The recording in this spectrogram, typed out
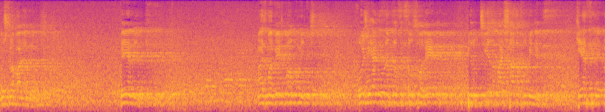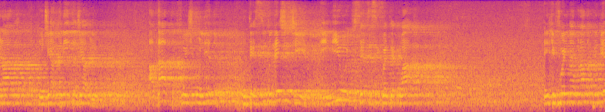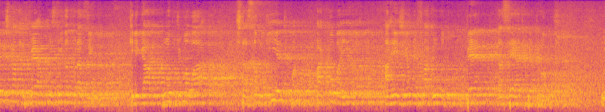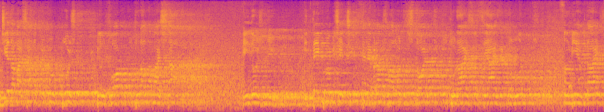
dos Trabalhadores. Bem, amigos, mais uma vez, boa noite. Hoje realizamos a sessão solene pelo Dia da Baixada Fluminense, que é celebrada no dia 30 de abril. A data foi escolhida por ter sido neste dia, em 1854, em que foi inaugurada a primeira estrada de ferro construída no Brasil, que ligava o Porto de Mauá, estação Guia de Pacobaíba, à região de Fragoso, pé da Serra de Petrópolis. O Dia da Baixada foi proposto pelo Fórum Cultural da Baixada em 2000 e tem por objetivo celebrar os valores sociais, econômicos, ambientais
